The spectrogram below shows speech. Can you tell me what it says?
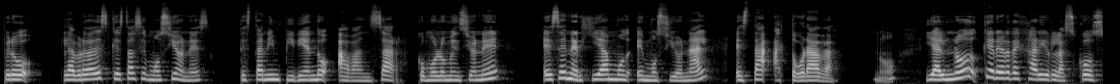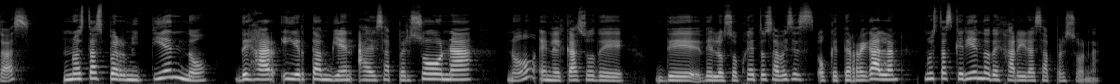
Pero la verdad es que estas emociones te están impidiendo avanzar. Como lo mencioné, esa energía emocional está atorada, ¿no? Y al no querer dejar ir las cosas, no estás permitiendo dejar ir también a esa persona, ¿no? En el caso de, de, los objetos a veces o que te regalan, no estás queriendo dejar ir a esa persona.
